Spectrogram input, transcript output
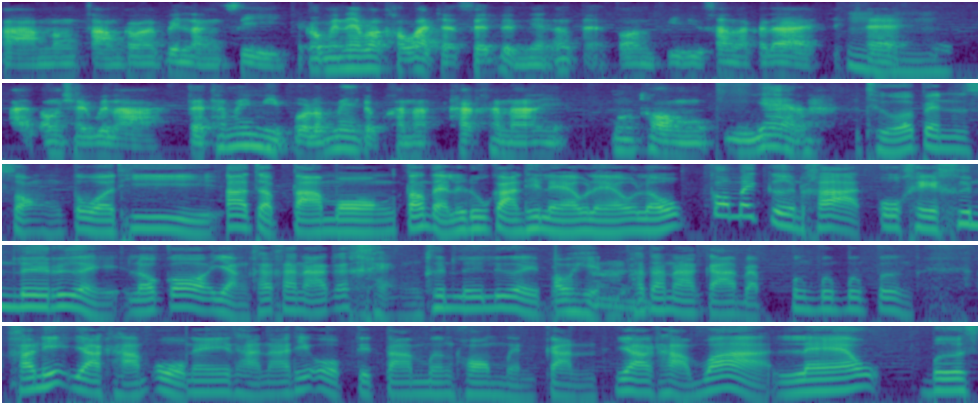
สามหลังสามกลับมาเป็นหลังสี่ก็ไม่แน่ว่าเขาอาจจะเซตแบบเนี้ยตั้งแต่ตอนปีซีซั่นแล้วก็ได้อืแค่มอาจต้องใช้เวลา แต่ถ้าไม่มีปรเมศกับคณะคณะนี่เมืองทองมีแย่นะถือว่าเป็น 2 ตัวที่น่าจับตามองตั้งแต่ฤดูกาลที่แล้วแล้ว แล้วก็ไม่เกินคาดโอเคขึ้นเรื่อยๆ แล้วก็อย่างคาคานาก็แข็งขึ้นเรื่อยๆเราเห็นอืมพัฒนาการแบบปึ้งปึ้งปึ้งปึ้งคราวนี้อยากถามโอบในฐานะที่โอบติดตามเมืองทองเหมือนกัน อยากถามว่าแล้วเบอร์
